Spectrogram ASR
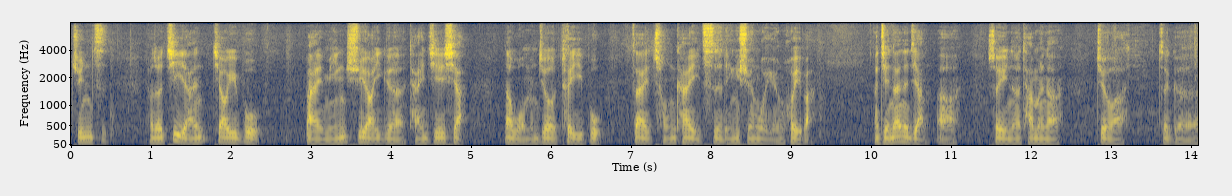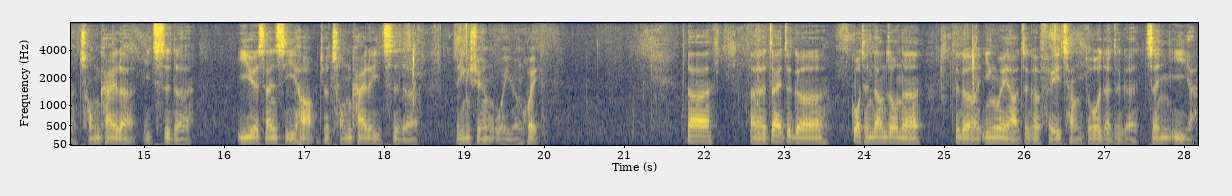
君子。他说，既然教育部摆明需要一个台阶下，那我们就退一步，再重开一次遴选委员会吧。那简单的讲啊，所以呢，他们呢，就啊。这个重开了一次的，一月三十一号就重开了一次的遴选委员会。那呃，在这个过程当中呢，这个因为啊，这个非常多的这个争议啊，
